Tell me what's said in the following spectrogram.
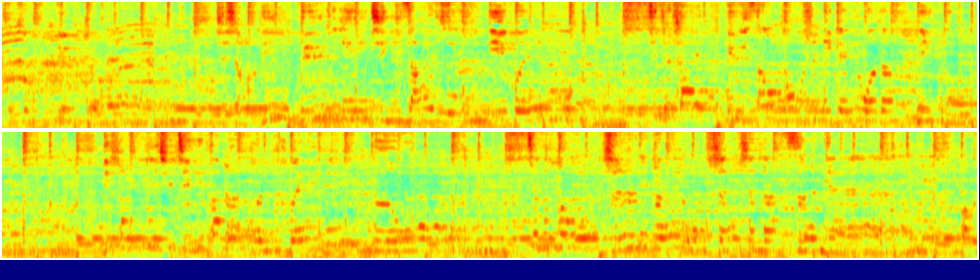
剑总欲追，只想梦里与你一起再醉一回。金雀钗玉搔头是你给我的礼物，你唱一曲几番轮回，唯一歌舞。千门关是你对我深深的思念，化为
